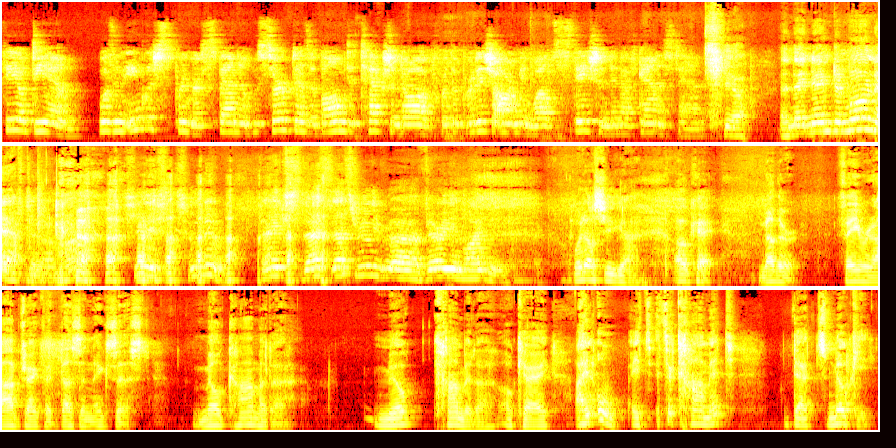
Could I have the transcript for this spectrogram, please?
Theo DM was an English Springer Spaniel who served as a bomb detection dog for the British Army while stationed in Afghanistan. Yeah, and they named a moon after him, huh? Jesus, who knew? Thanks. That's that's really uh, very enlightening. What else you got? Okay, another favorite object that doesn't exist. Milkomeda. Milk cometa. Okay, I oh, it's it's a comet that's milky.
